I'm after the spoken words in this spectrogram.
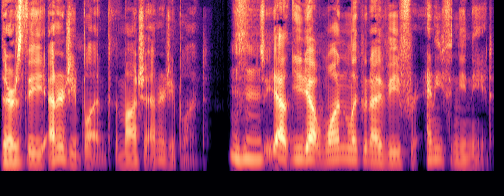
there's the energy blend, the matcha energy blend. Mhm. So you got you got one liquid IV for anything you need,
